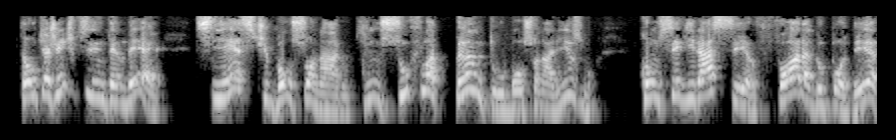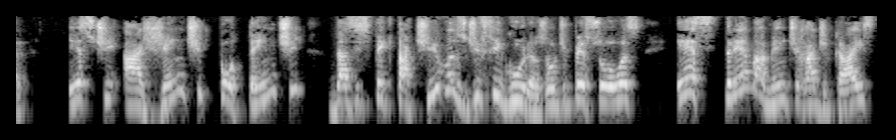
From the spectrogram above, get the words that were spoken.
Então, o que a gente precisa entender é se este Bolsonaro, que insufla tanto o bolsonarismo, conseguirá ser, fora do poder, este agente potente das expectativas de figuras ou de pessoas extremamente radicais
